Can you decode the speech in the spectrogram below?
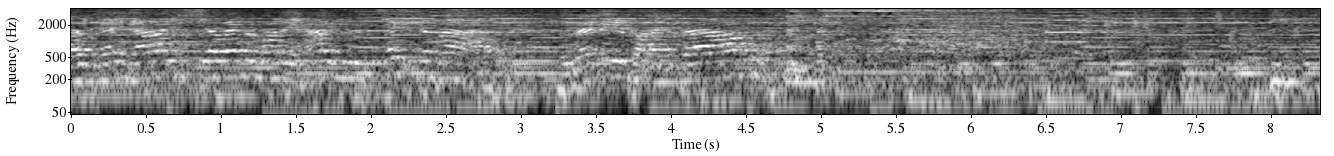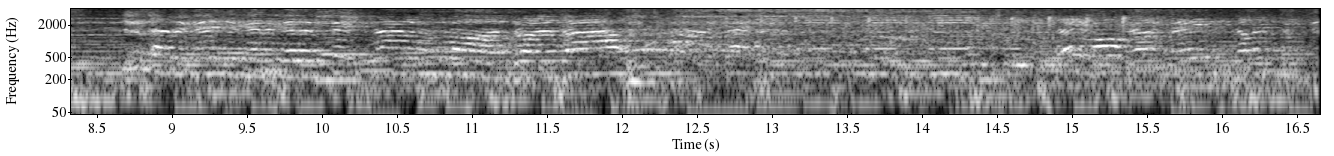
Okay guys, show everybody how you take a bow. Ready, right now? Do that again, you're gonna get a big round of applause right now. They've all got names, I'll introduce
